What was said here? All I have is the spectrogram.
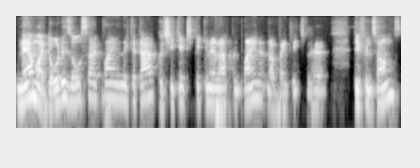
Now my daughter's also playing the guitar because she keeps picking it up and playing it, and I've been teaching her different songs.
